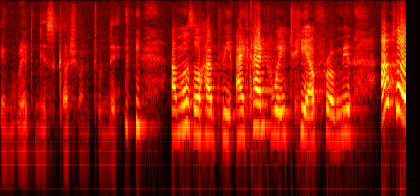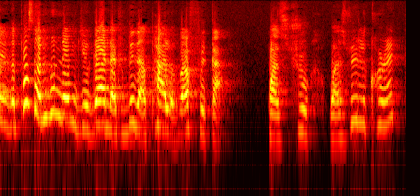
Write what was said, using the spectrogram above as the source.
a great discussion today. I'm also happy. I can't wait to hear from you. Actually, the person who named Uganda to be the Pearl of Africa was true, was really correct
